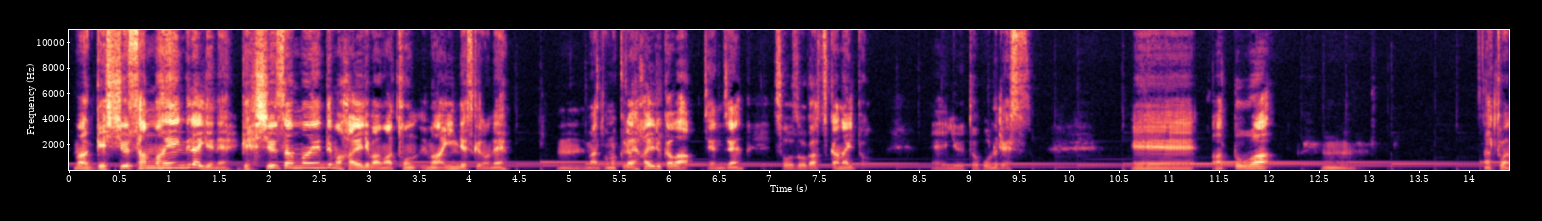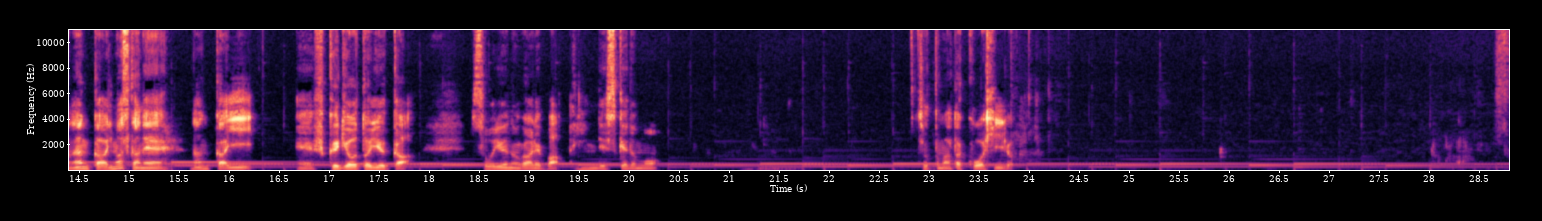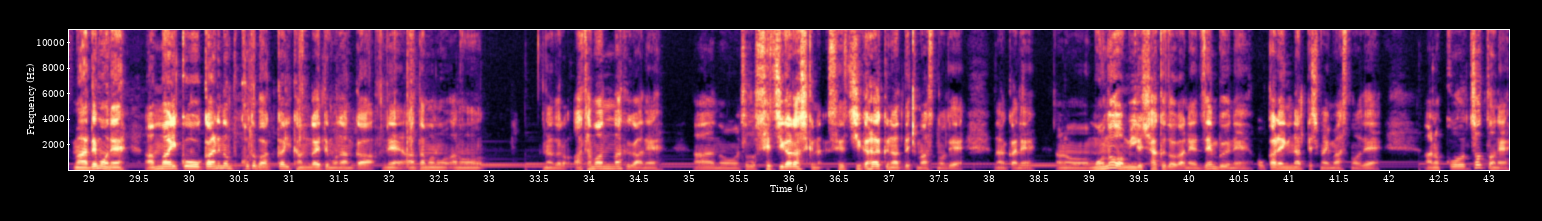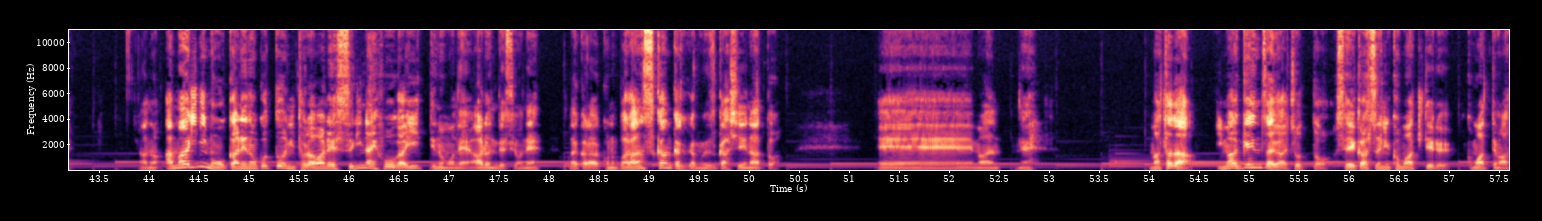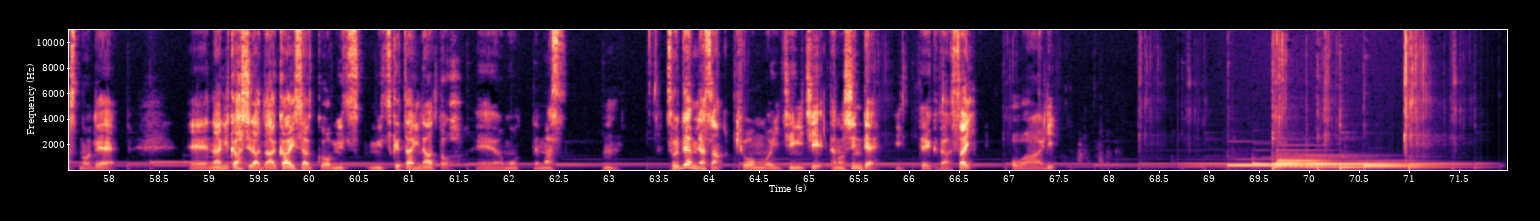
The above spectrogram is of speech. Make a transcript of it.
まあ、月収3万円ぐらいでね、月収3万円でも入れば、まあとまあ、いいんですけどね。うんまあ、どのくらい入るかは全然想像がつかないというところです。えー、あとは、うん、あとは何かありますかね？なんかいい、えー、副業というか、そういうのがあればいいんですけども、ちょっとまたコーヒーを。まあでもね、あんまりこうお金のことばっかり考えてもなんかね、頭の、あの、なんだろう、頭の中がね、あのちょっとせちがらしくな、せちがらくなってきますので、なんかね、あの物を見る尺度がね、全部ね、お金になってしまいますので、あのこうちょっとね、あのあまりにもお金のことにとらわれすぎない方がいいっていうのもね、あるんですよね。だから、このバランス感覚が難しいなと。えー、まあね、まあ、ただ、今現在はちょっと生活に困ってる、困ってますので、え何かしら打開策を見つけたいなと、え思ってます。うん。それでは皆さん、今日も一日楽しんでいってください。終わり。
